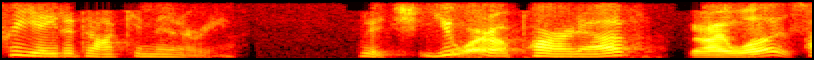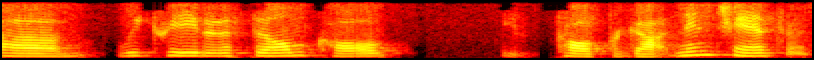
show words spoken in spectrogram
create a documentary, which you were a part of. I was. Um, we created a film called called Forgotten Enchantress.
